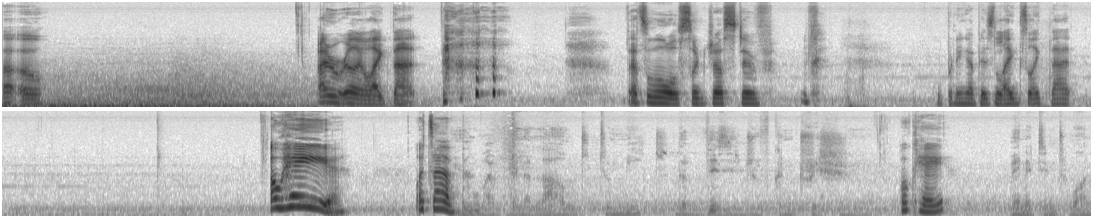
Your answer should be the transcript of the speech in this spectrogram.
Uh oh. I don't really like that. That's a little suggestive. Opening up his legs like that. Oh, hey! What's up? You have been allowed to meet the visage of contrition, Okay. penitent one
